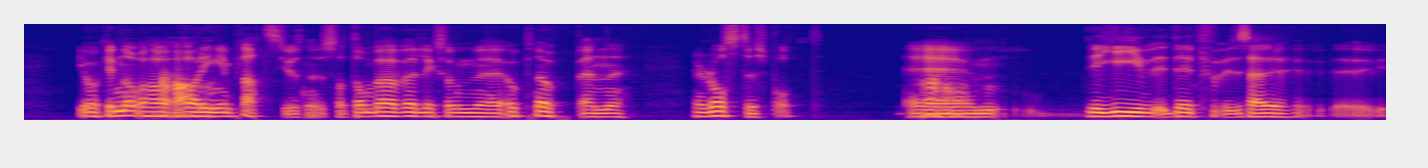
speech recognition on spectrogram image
Joakim Noah har, har ingen plats just nu, så att de behöver liksom eh, öppna upp en, en roster spot. Jaha. Det är giv, det, är så här, eh,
